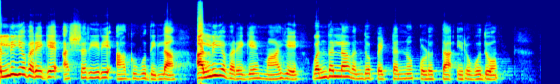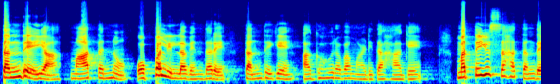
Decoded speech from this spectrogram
ಎಲ್ಲಿಯವರೆಗೆ ಅಶರೀರಿ ಆಗುವುದಿಲ್ಲ, ಅಲ್ಲಿಯವರೆಗೆ ಮಾಯೆ ಒಂದಲ್ಲ ಒಂದು ಪೆಟ್ಟನ್ನು ಕೊಡುತ್ತಾ ಇರುವುದು. ತಂದೆಯ ಮಾತನ್ನು ಒಪ್ಪಲಿಲ್ಲವೆಂದರೆ ತಂದೆಗೆ ಅಗೌರವ ಮಾಡಿದ ಹಾಗೆ. ಮತ್ತೆಯೂ ಸಹ ತಂದೆ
